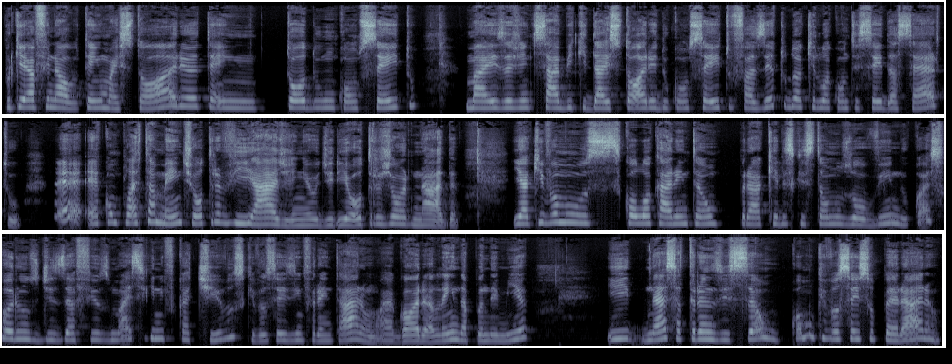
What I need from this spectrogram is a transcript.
porque afinal tem uma história, tem todo um conceito, mas a gente sabe que da história e do conceito fazer tudo aquilo acontecer e dar certo é, é completamente outra viagem, eu diria, outra jornada. E aqui vamos colocar então para aqueles que estão nos ouvindo, quais foram os desafios mais significativos que vocês enfrentaram agora, além da pandemia, e nessa transição, como que vocês superaram?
